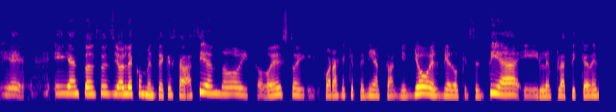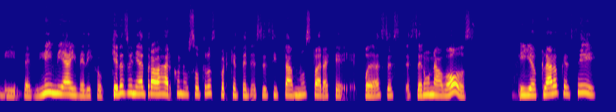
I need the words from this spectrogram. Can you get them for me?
Y, y, entonces yo le comenté qué estaba haciendo y todo esto y el coraje que tenía también yo, el miedo que sentía y le platiqué de mi, de mi línea y me dijo, ¿quieres venir a trabajar con nosotros porque te necesitamos para que puedas este, ser una voz? Y yo, claro que sí.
